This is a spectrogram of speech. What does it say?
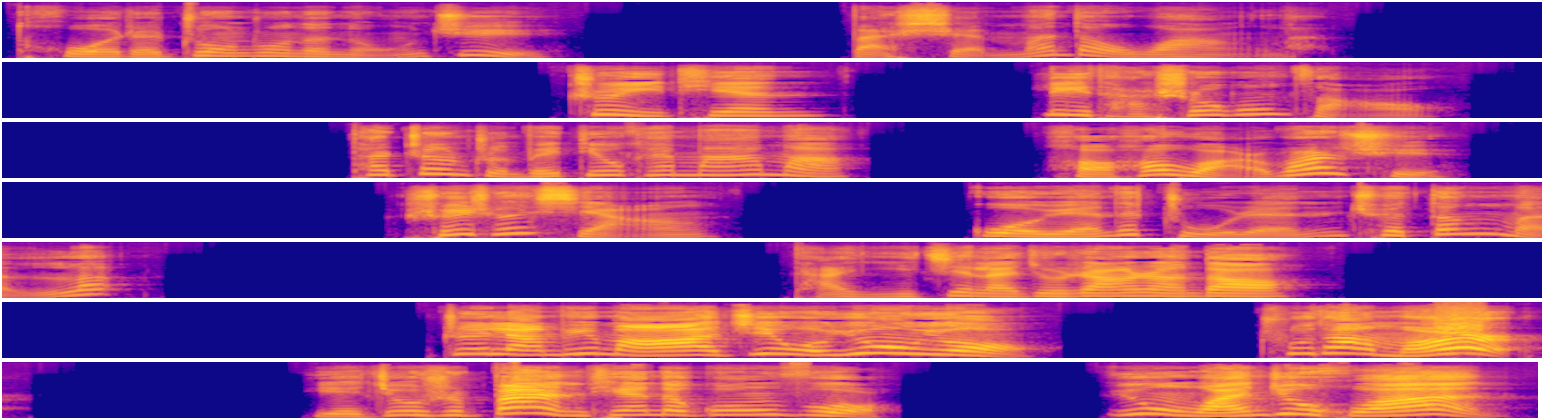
拖着重重的农具，把什么都忘了。这一天，丽塔收工早，她正准备丢开妈妈，好好玩玩去。谁成想，果园的主人却登门了。他一进来就嚷嚷道。这两匹马借我用用，出趟门儿，也就是半天的功夫，用完就还。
